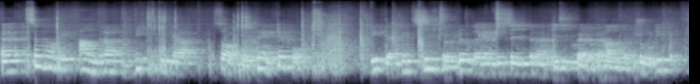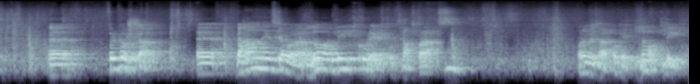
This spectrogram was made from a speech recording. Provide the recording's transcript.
Eh, sen har vi andra viktiga saker att tänka på viktiga principer, de grundläggande principerna i själva behandlingen av personuppgifter. Eh, för det första, eh, behandlingen ska vara laglig, korrekt och transparent. Och då blir det så här, okej, okay, laglig.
